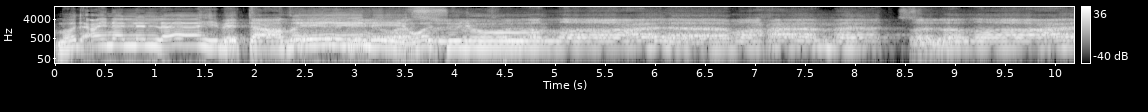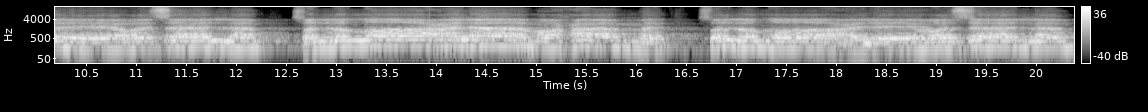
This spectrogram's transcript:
مذعنا لله بالتعظيم والسجود. صلى الله على محمد صلى الله عليه وسلم. صلى الله على محمد صلى الله عليه وسلم.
